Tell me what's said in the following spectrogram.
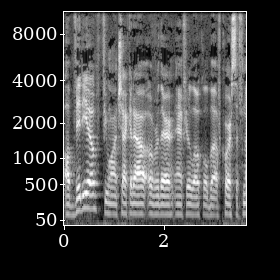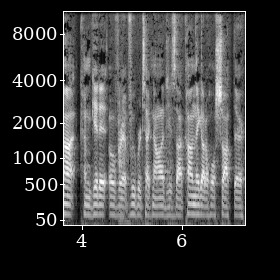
a video if you want to check it out over there, and if you're local. But of course, if not, come get it over at VuberTechnologies.com. They got a whole shop there,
